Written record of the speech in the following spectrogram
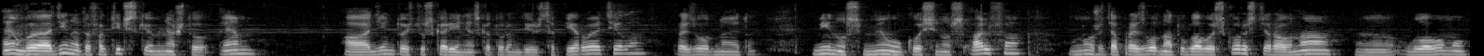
МВ1 это фактически у меня что? М А1, то есть ускорение, с которым движется первое тело, производная это, минус μ косинус альфа умножить, а производная от угловой скорости равна э, угловому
